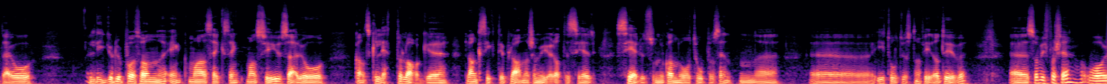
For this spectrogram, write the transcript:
det er jo Ligger du på sånn 1,6-1,7, så er det jo ganske lett å lage langsiktige planer som gjør at det ser, ser ut som du kan nå 2 uh, i 2024. Eh, så vi får se hvor,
